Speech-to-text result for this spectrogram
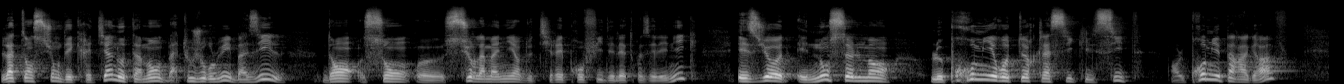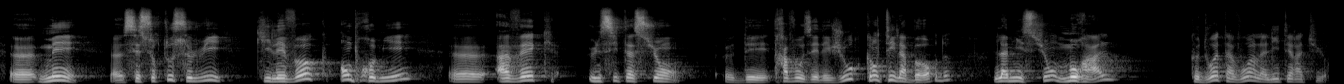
l'attention des chrétiens, notamment bah, toujours lui, Basile, dans son euh, Sur la manière de tirer profit des lettres helléniques. Hésiode est non seulement le premier auteur classique qu'il cite dans le premier paragraphe, euh, mais c'est surtout celui qu'il évoque en premier avec une citation des Travaux et des Jours quand il aborde la mission morale que doit avoir la littérature.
